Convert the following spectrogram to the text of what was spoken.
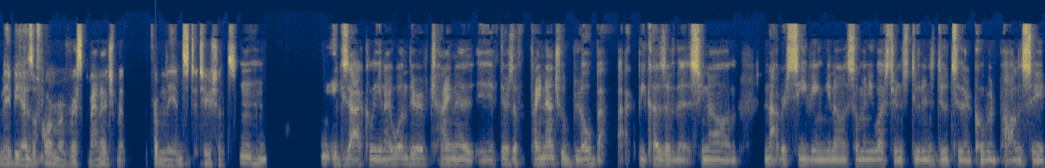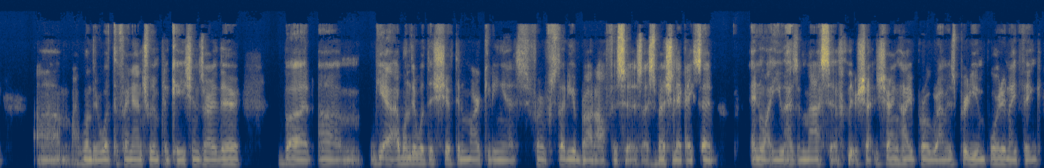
maybe as a form of risk management from the institutions. Mm-hmm. Exactly. And I wonder if China, if there's a financial blowback because of this, you know, um, not receiving, you know, so many Western students due to their COVID policy. Um, I wonder what the financial implications are there. But um, yeah, I wonder what the shift in marketing is for study abroad offices, especially like I said, NYU has a massive their Shanghai program is pretty important, I think.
